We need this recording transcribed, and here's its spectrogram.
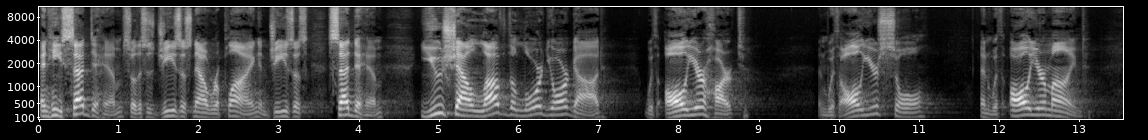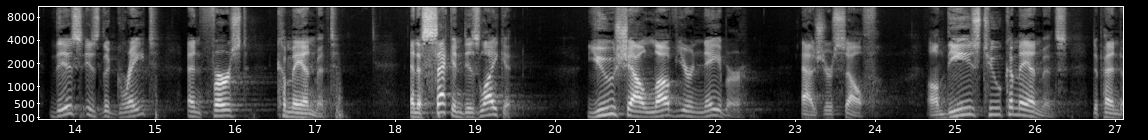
And he said to him, so this is Jesus now replying, and Jesus said to him, You shall love the Lord your God with all your heart, and with all your soul, and with all your mind. This is the great and first commandment. And a second is like it You shall love your neighbor as yourself. On these two commandments, depend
